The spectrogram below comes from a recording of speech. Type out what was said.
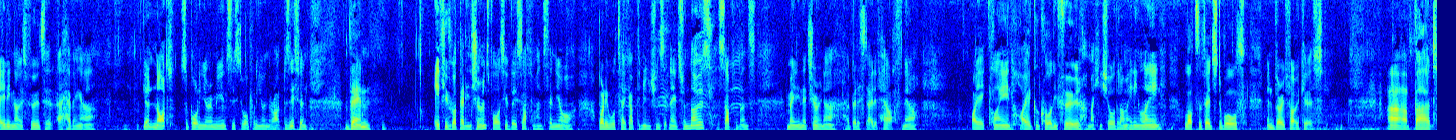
eating those foods that are having a you know, not supporting your immune system or putting you in the right position, then if you've got that insurance policy of these supplements, then your body will take up the nutrients it needs from those supplements, meaning that you're in a, a better state of health. Now, I eat clean, I eat good quality food, I'm making sure that I'm eating lean, lots of vegetables, and very focused. Uh, but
